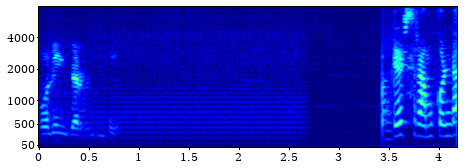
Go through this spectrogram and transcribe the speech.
పోలింగ్ జరుగుతుంది. అప్డేట్స్ రామకొండ.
